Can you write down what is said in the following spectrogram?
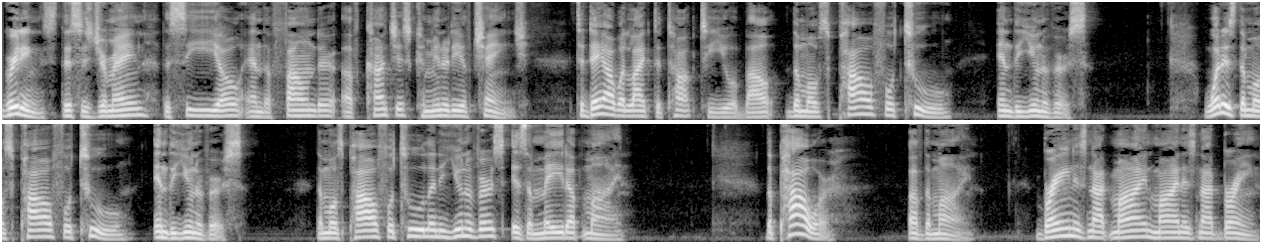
Greetings. This is Jermaine, the CEO and the founder of Conscious Community of Change. Today, I would like to talk to you about the most powerful tool in the universe. What is the most powerful tool in the universe? The most powerful tool in the universe is a made up mind. The power of the mind. Brain is not mind, mind is not brain.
